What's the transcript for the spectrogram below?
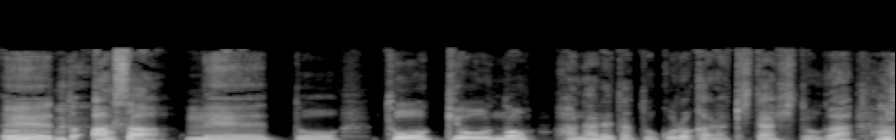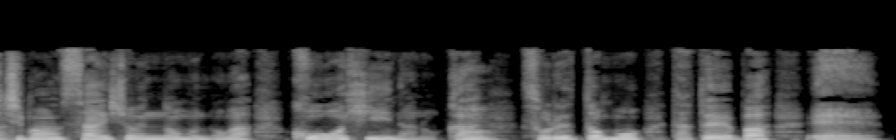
えっ、と、朝、うん。えっ、と、東京の離れたところから来た人が、はい。一番最初に飲むのがコーヒーなのか、うん。それとも、例えば、えー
